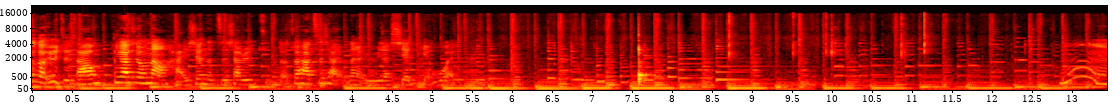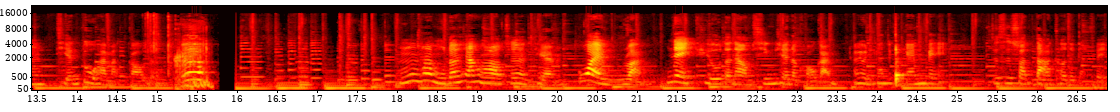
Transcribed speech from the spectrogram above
这个玉子烧应该是用那种海鲜的汁下去煮的，所以它吃起来有那个鱼的鲜甜味。嗯，甜度还蛮高的。嗯，它牡丹虾很好吃，很甜，外软内 Q 的那种新鲜的口感。还有你看这个干贝，这是算大颗的干贝。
